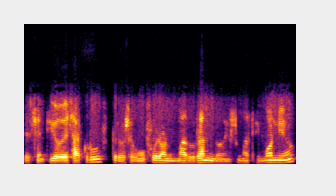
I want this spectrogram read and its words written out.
el sentido de esa cruz, pero según fueron madurando en su matrimonio,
